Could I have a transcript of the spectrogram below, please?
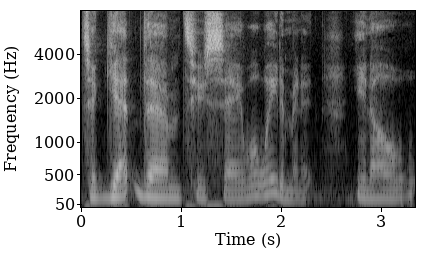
to get them to say, "Well, wait a minute, you know,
